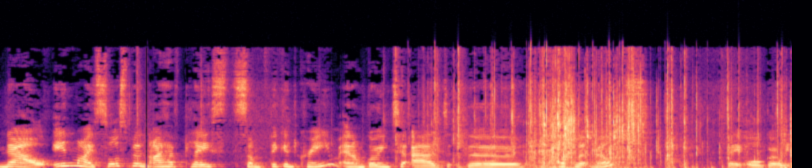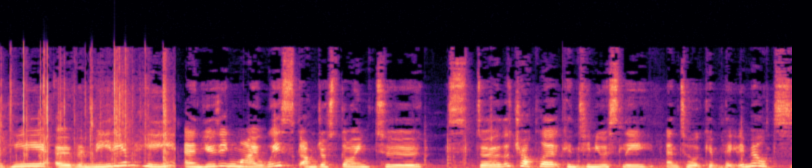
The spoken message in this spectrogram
Now, in my saucepan, I have placed some thickened cream and I'm going to add the chocolate melts. They all go in here over medium heat. And using my whisk, I'm just going to stir the chocolate continuously until it completely melts.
